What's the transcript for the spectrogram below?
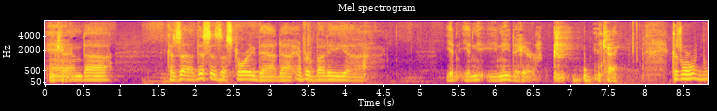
Okay. and because uh, this is a story that uh, everybody uh, you, you you need to hear Okay. because we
